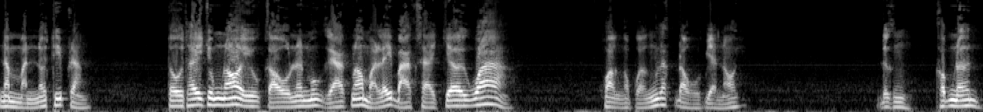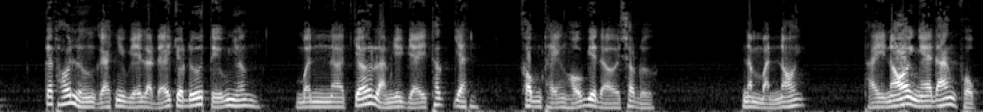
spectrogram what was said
năm mạnh nói tiếp rằng, tôi thấy chúng nó yêu cầu nên muốn gạt nó mà lấy bạc xài chơi quá. Hoàng ngọc ẩn lắc đầu và nói, đừng, không nên. Cái thói lượng gạt như vậy là để cho đứa tiểu nhân mình à, chớ làm như vậy thất danh, không thẹn hổ với đời sao được. Năm mạnh nói, thầy nói nghe đáng phục.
